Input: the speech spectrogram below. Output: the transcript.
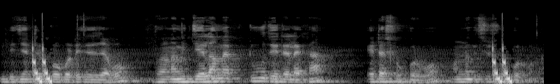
লিজেন্ডের প্রপার্টিতে যাব। ধরেন আমি জেলা ম্যাপ টু যেটা লেখা, এটা শো করব, অন্য কিছু শো করব না।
